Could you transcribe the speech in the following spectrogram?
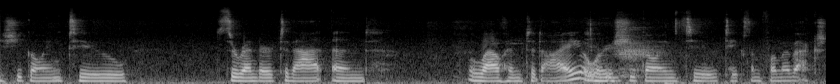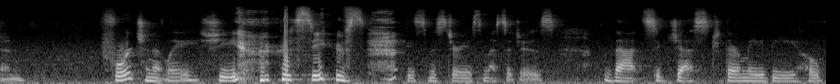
Is she going to surrender to that and allow him to die, or is she going to take some form of action? Fortunately, she receives these mysterious messages that suggest there may be hope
